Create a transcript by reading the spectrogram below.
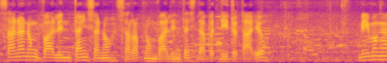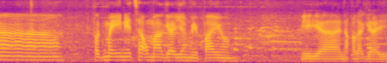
Sana nung Valentine's, ano, sarap nung Valentine's, dapat dito tayo. May mga, pag mainit sa umaga, yan, may payong, may ah, nakalagay.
